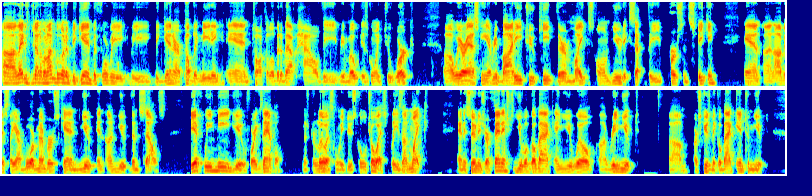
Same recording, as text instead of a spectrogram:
Uh, Ladies and gentlemen, I'm going to begin before we, we begin our public meeting and talk a little bit about how the remote is going to work. Uh, We are asking everybody to keep their mics on mute except the person speaking. And, and obviously, our board members can mute and unmute themselves. If we need you, for example, Mr. Lewis, when we do school choice, please unmic. And as soon as you're finished, you will go back and you will uh, remute um, or excuse me, go back into mute.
